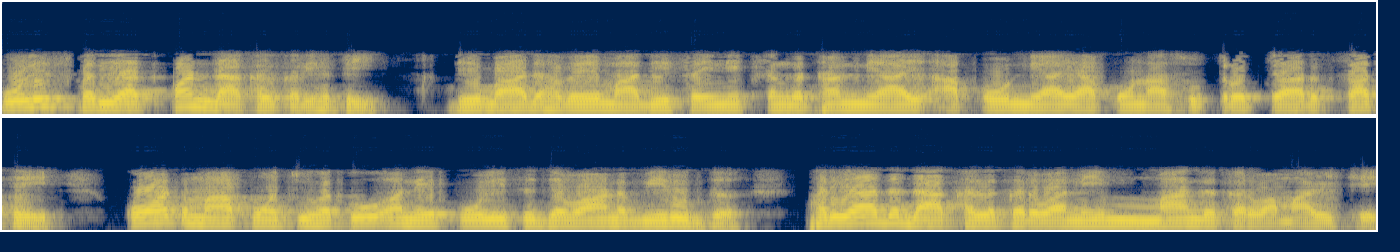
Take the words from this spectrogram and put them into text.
પોલીસ ફરિયાદ પણ દાખલ કરી હતી. જે બાદ હવે માજી સૈનિક સંગઠન ન્યાય આપો, ન્યાય આપોના સૂત્રોચ્ચાર સાથે કોર્ટમાં પહોંચ્યું હતું અને પોલીસ જવાન વિરુદ્ધ ફરિયાદ દાખલ કરવાની માંગ કરવામાં આવી છે.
